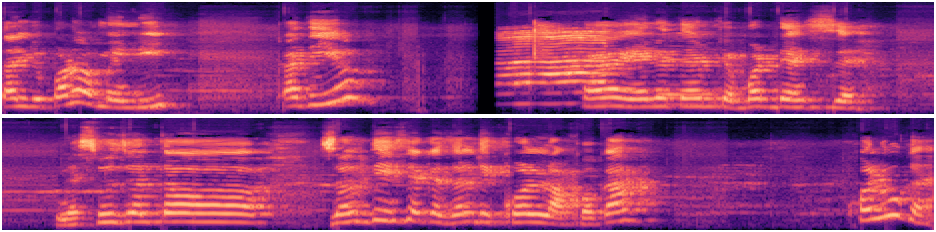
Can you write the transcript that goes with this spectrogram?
તાલ્યું પડવા માંડી. કાઢીયું હા, એને તો એમ કે બર્થડે છે. ને સુજલ તો જલ્દી છે કે જલ્દી ખોલ નાખો કા? ખોલવું કે?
